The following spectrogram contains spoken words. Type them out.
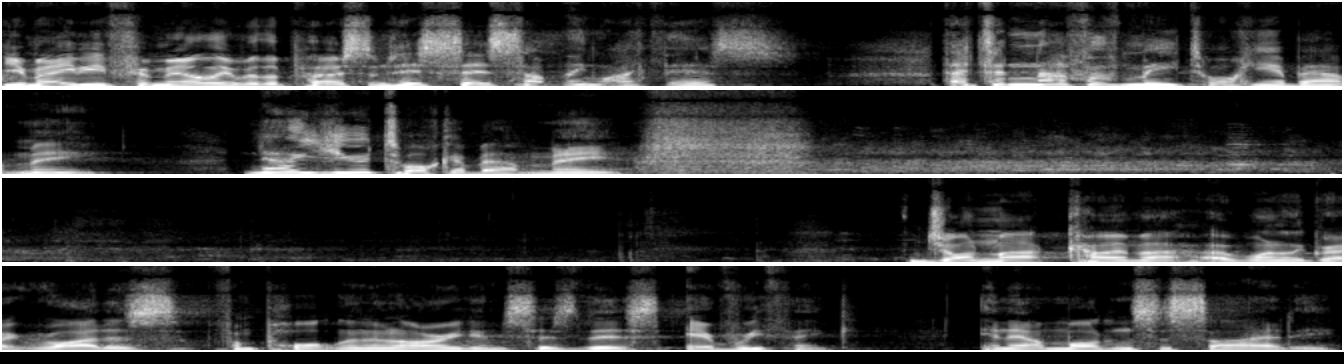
You may be familiar with a person who says something like this. That's enough of me talking about me. Now you talk about me. John Mark Comer, uh, one of the great writers from Portland and Oregon, says this everything in our modern society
